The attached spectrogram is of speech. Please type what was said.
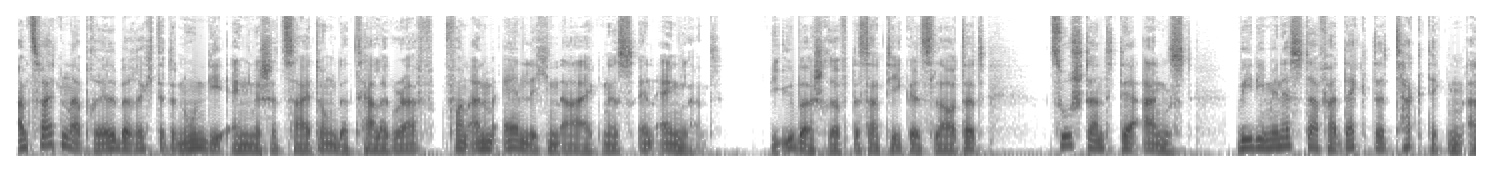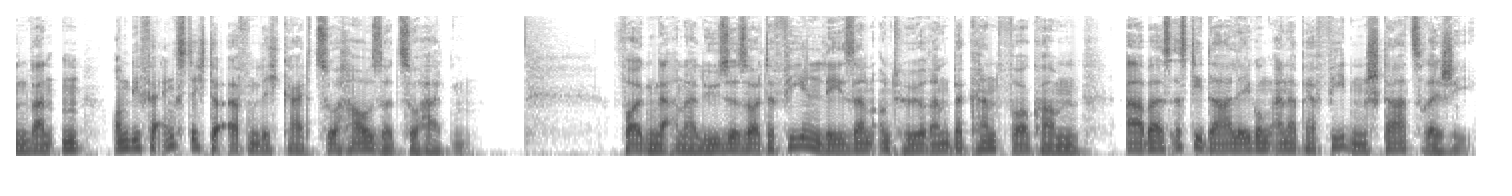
Am 2. April berichtete nun die englische Zeitung The Telegraph von einem ähnlichen Ereignis in England. Die Überschrift des Artikels lautet Zustand der Angst, wie die Minister verdeckte Taktiken anwandten, um die verängstigte Öffentlichkeit zu Hause zu halten Folgende Analyse sollte vielen Lesern und Hörern bekannt vorkommen, aber es ist die Darlegung einer perfiden Staatsregie.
